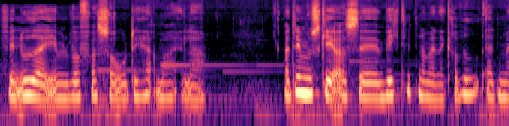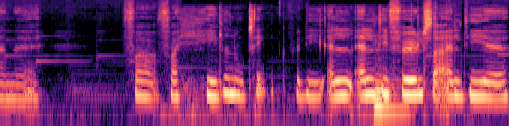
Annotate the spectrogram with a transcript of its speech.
finde ud af, jamen, hvorfor sover det her mig? Eller... Og det er måske også øh, vigtigt, når man er gravid, at man øh, får, får helet nogle ting, fordi alle, alle de Mm. følelser, alle de øh,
